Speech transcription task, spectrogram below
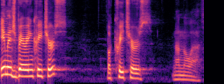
Image bearing creatures, but creatures nonetheless.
